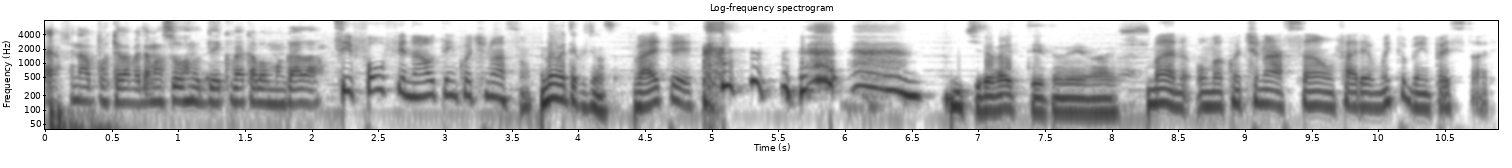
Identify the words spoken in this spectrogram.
É o final porque ela vai dar uma surra no D que vai acabar o mangá lá. Se for o final, tem continuação. Não vai ter continuação. Vai ter. Mentira, vai ter também, eu acho. Mano, uma continuação faria muito bem pra história.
